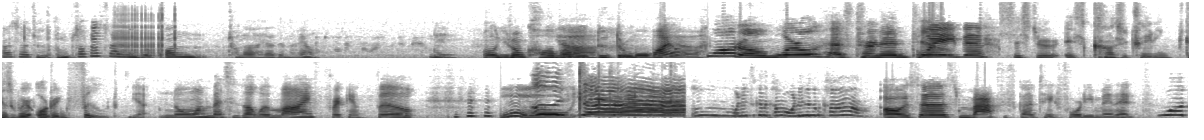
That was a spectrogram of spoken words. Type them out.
사실 저 룸서비스는 몇 번 전화해야 되나요? 네. Oh, you don't call, Yeah. but you do through mobile? Yeah. What a world has turned into. Wait, then. Sister is concentrating because we're ordering food. Yeah, no one messes up with my freaking food. Ooh. Oh, yeah! Ooh, when is it gonna come? When is it gonna come? Oh, it says max is gonna take 40 minutes. What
